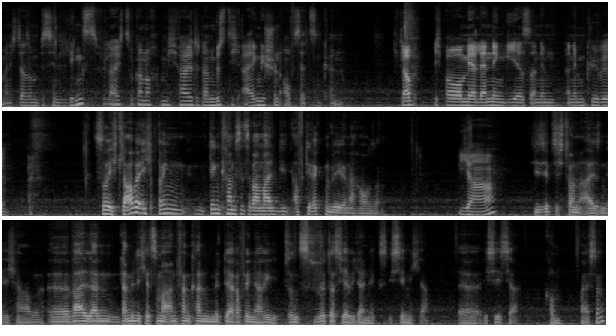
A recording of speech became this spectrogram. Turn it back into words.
wenn ich da so ein bisschen links vielleicht sogar noch mich halte, dann müsste ich eigentlich schon aufsetzen können. Ich glaube, ich brauche mehr Landing Gears an dem, an dem Kübel. So, ich glaube, ich bringe den Krams jetzt aber mal auf direkten Wege nach Hause. Ja, Die 70 Tonnen Eisen, die ich habe. Äh, weil dann, damit ich jetzt mal anfangen kann mit der Raffinerie. Sonst wird das ja wieder nichts. Ich sehe mich ja. Äh, ich sehe es ja. Komm, weißt du?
